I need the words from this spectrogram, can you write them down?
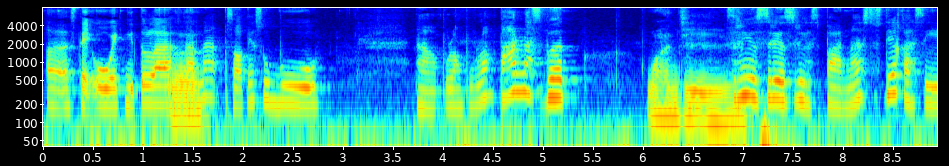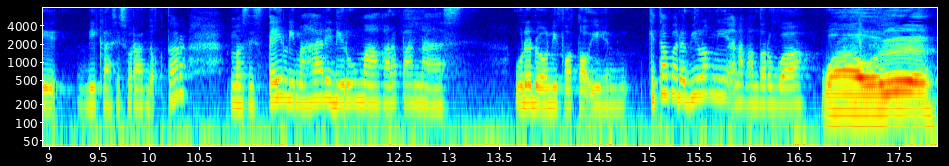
eh, stay awake gitulah, Hmm. karena pesawatnya subuh. Nah pulang-pulang panas bet. Wah, anjir. serius serius serius. Panas terus dia kasih dikasih surat dokter masih stay lima hari di rumah karena panas. Udah dong difotoin. Kita pada bilang nih anak kantor gua. Wow, iya.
